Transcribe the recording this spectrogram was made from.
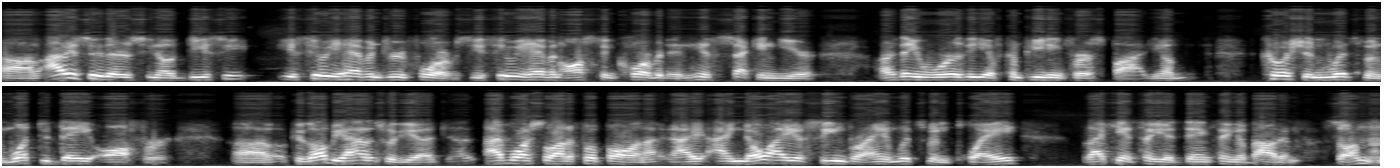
Um, obviously, there's you know, do you see you see what you have in Drew Forbes? You see what you have in Austin Corbett in his second year. Are they worthy of competing for a spot? You know, Kush and Witzmann, what did they offer? Because I'll be honest with you, I've watched a lot of football, and I, I, I know I have seen Bryan Witzmann play, but I can't tell you a dang thing about him. So I'm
